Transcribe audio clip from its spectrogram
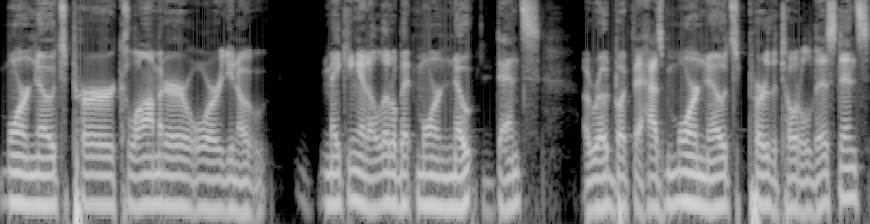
more notes per kilometer, or you know, making it a little bit more note dense, a road book that has more notes per the total distance.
